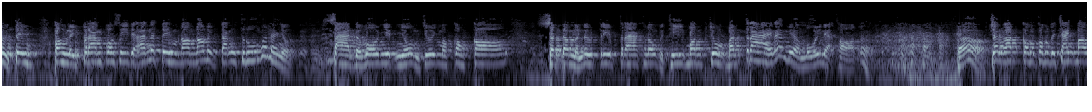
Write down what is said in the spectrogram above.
ដូចទេប៉ោះលេខ5ប៉ោះស៊ីទៅអានណាទេម្ដងម្ដងដូចតាំងទ្រូងណាញោមសាទវោញាតញោមអញ្ជើញមកកោះក សិតតែមនុស្សត្រៀបត្រាក្នុងពិធីបន់ជុំបិណ្ឌត្រាឯណាមានមួយអ្នកថតបើចឹងអត់កុំកុំទៅចាញ់បោក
